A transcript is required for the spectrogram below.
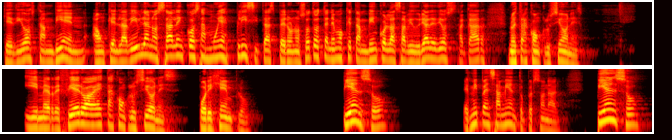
que Dios también, aunque en la Biblia nos salen cosas muy explícitas, pero nosotros tenemos que también con la sabiduría de Dios sacar nuestras conclusiones. Y me refiero a estas conclusiones. Por ejemplo, pienso, es mi pensamiento personal, pienso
